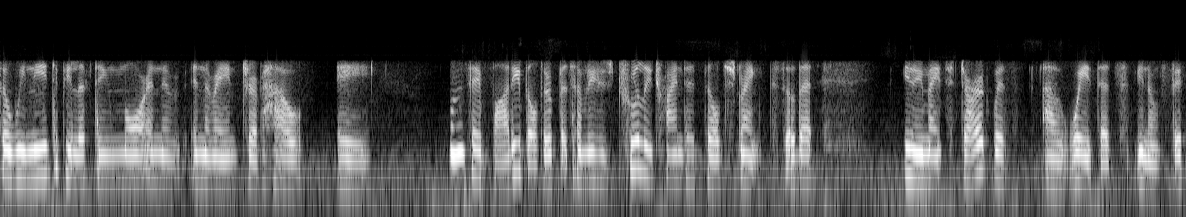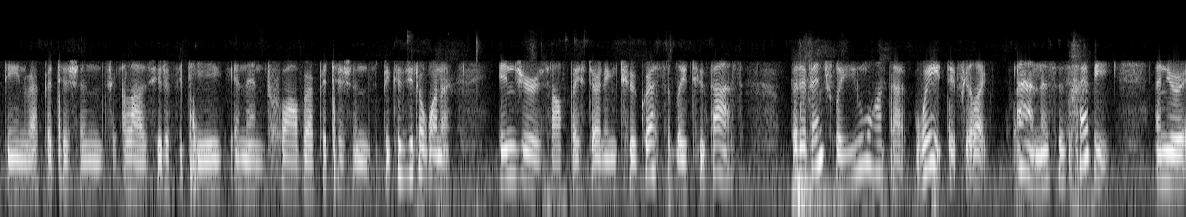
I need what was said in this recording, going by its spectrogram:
So we need to be lifting more in the in the range of how a I wouldn't say bodybuilder, but somebody who's truly trying to build strength. So that you know you might start with a weight that's you know 15 repetitions allows you to fatigue, and then 12 repetitions because you don't want to injure yourself by starting too aggressively too fast. But eventually, you want that weight to feel like, man, this is heavy, and you're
